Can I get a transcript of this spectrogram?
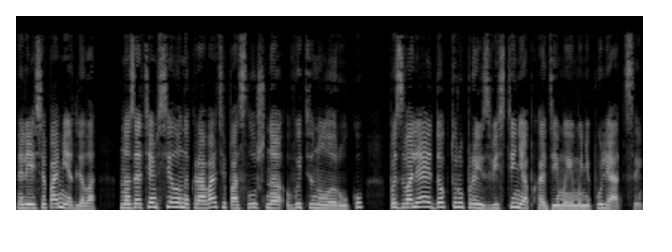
Леся помедлила, но затем села на кровать и послушно вытянула руку, позволяя доктору произвести необходимые манипуляции.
